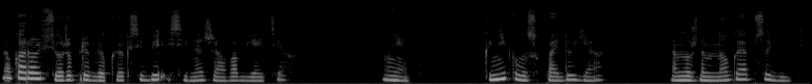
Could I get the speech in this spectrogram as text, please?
Но король все же привлек ее к себе и сильно сжал в объятиях. «Нет, к Николасу пойду я. Нам нужно многое обсудить.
